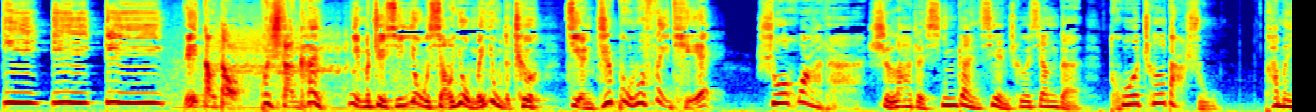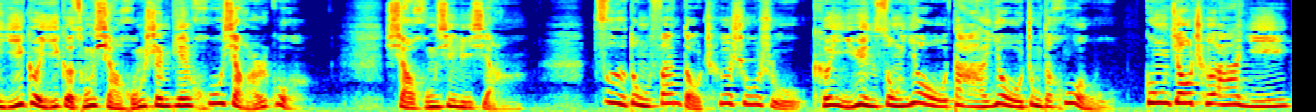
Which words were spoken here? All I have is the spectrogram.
滴滴滴，别挡道，快闪开！你们这些又小又没用的车，简直不如废铁。说话的是拉着新干线车厢的拖车大叔，他们一个一个从小红身边呼啸而过。小红心里想。自动翻斗车叔叔可以运送又大又重的货物，公交车阿姨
